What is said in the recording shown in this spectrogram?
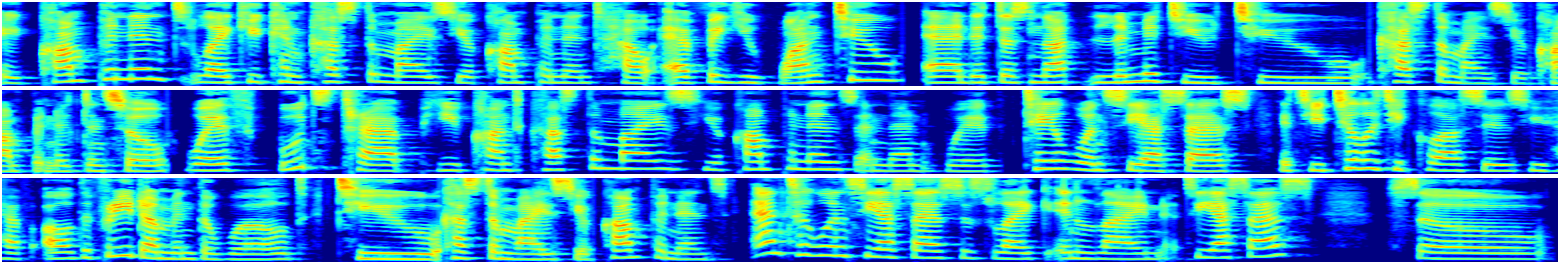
a component, like you can customize your component however you want to, and it does not limit you to customize your component. And so with Bootstrap, you can't customize your components. And then with Tailwind CSS, it's utility classes. You have all the freedom in the world to customize your components. And Tailwind CSS is like inline CSS. So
